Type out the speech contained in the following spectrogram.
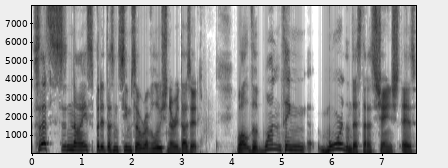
So that's nice, but it doesn't seem so revolutionary, does it? Well, the one thing more than this that has changed is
